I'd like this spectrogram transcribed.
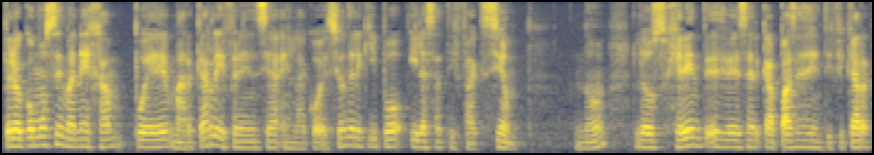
Pero cómo se manejan puede marcar la diferencia en la cohesión del equipo y la satisfacción. ¿no? Los gerentes deben ser capaces de identificar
